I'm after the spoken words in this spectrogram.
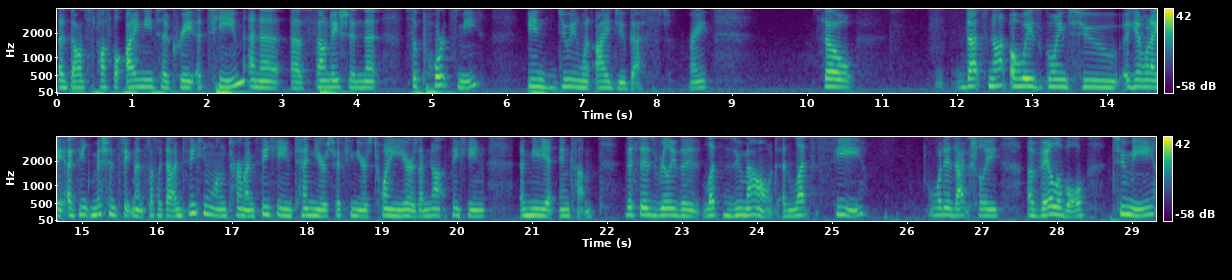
as balanced as possible, I need to create a team and a, a foundation that supports me in doing what I do best, right? So that's not always going to, again, when I, I think mission statement, stuff like that, I'm thinking long term. I'm thinking 10 years, 15 years, 20 years. I'm not thinking immediate income. This is really the let's zoom out and let's see what is actually available to me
